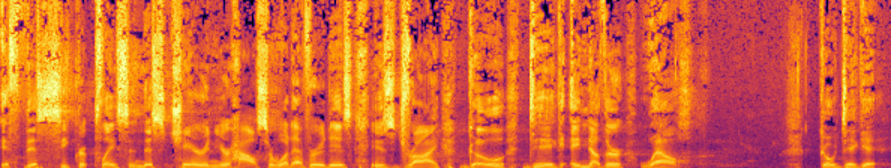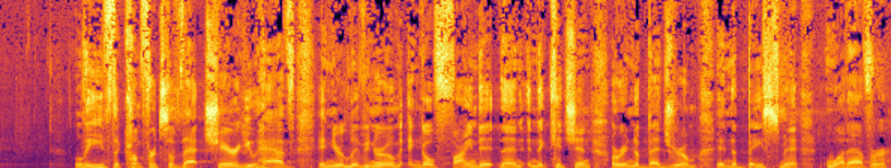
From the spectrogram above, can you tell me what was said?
If this secret place in this chair in your house or whatever it is is dry, go dig another well. Go dig it. Leave the comforts of that chair you have in your living room and go find it then in the kitchen or in the bedroom, in the basement, whatever.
